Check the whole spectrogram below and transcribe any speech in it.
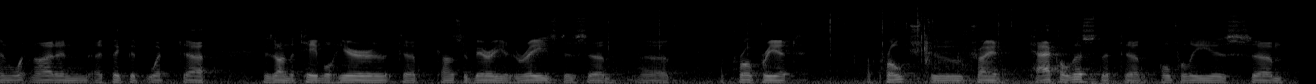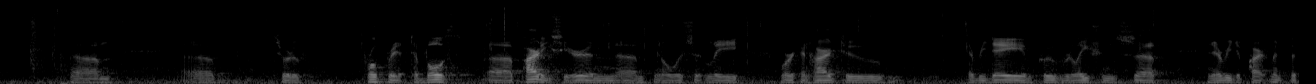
and whatnot, and I think that what is on the table here that uh, Counselor Berry has raised as um, uh, appropriate approach to try and tackle this that uh, hopefully is um, um, uh, sort of appropriate to both uh, parties here, and, um, you know, we're certainly working hard to every day improve relations uh, in every department, but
